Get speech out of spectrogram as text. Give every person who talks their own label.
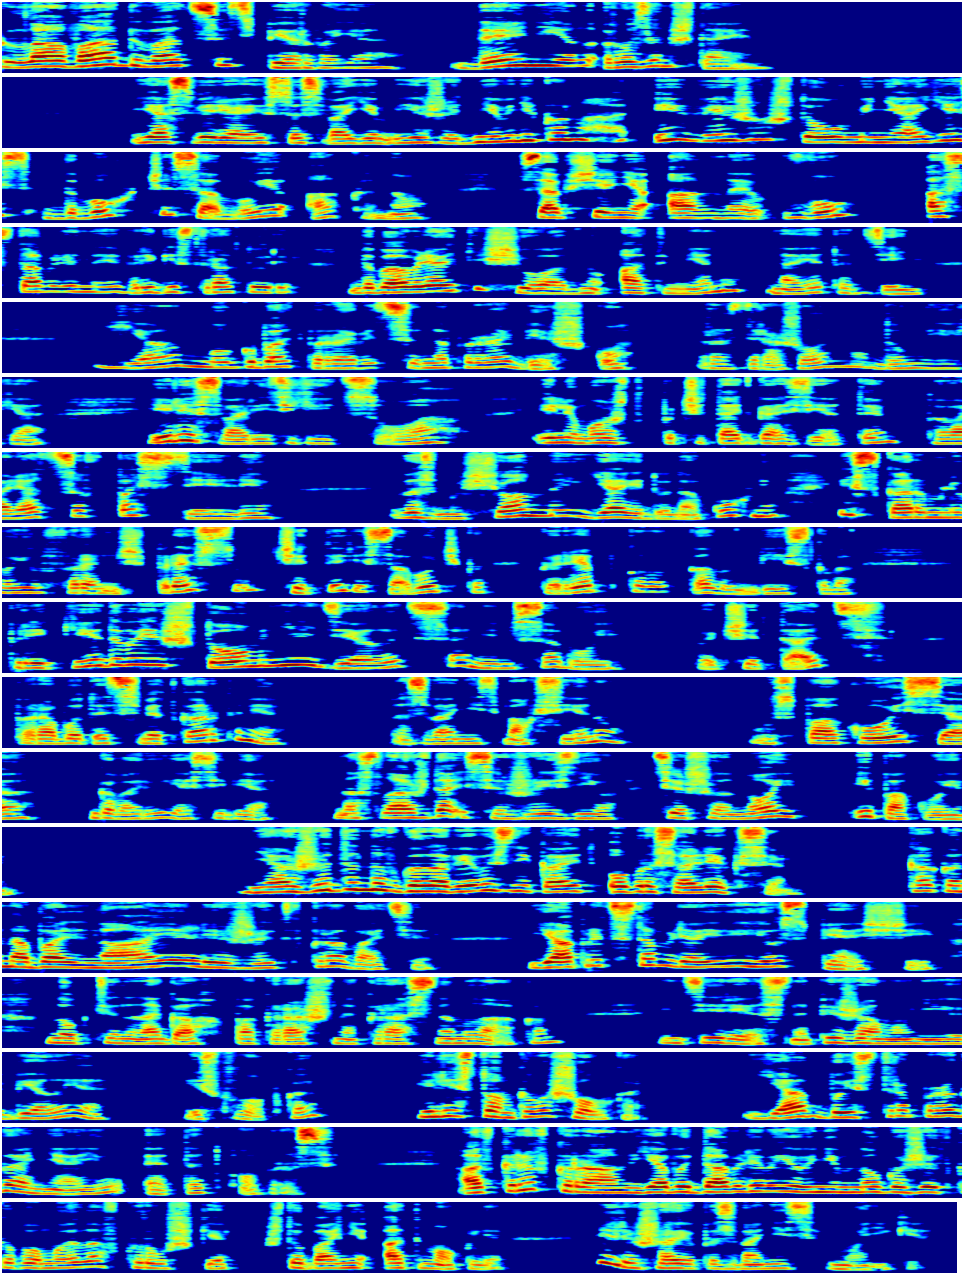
Speaker 1: Глава двадцать первая. Дэниел Розенштайн. Я сверяюсь со своим ежедневником и вижу, что у меня есть двухчасовое окно. Сообщение Анны Во, оставленное в регистратуре, добавляет еще одну отмену на этот день. Я мог бы отправиться на пробежку, раздраженно думаю я, или сварить яйцо, или, может, почитать газеты, поваляться в постели. Возмущенный, я иду на кухню и скармливаю френч-прессу четыре совочка крепкого колумбийского, прикидывая, что мне делать с самим собой. Почитать? Поработать с медкартами? Позвонить Максину? Успокойся, говорю я себе, наслаждайся жизнью, тишиной и покоем. Неожиданно в голове возникает образ Алексы. Как она больная лежит в кровати. Я представляю ее спящей. Ногти на ногах покрашены красным лаком. Интересно, пижама у нее белая? Из хлопка? Или из тонкого шелка? Я быстро прогоняю этот образ. Открыв кран, я выдавливаю немного жидкого мыла в кружке, чтобы они отмокли, и решаю позвонить Монике.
